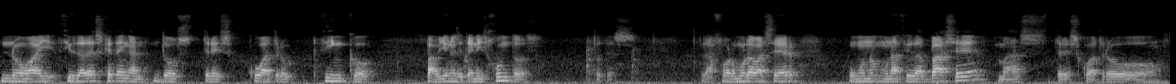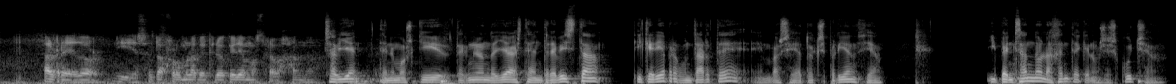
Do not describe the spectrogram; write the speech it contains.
no hay ciudades que tengan dos, tres, cuatro, cinco pabellones de tenis juntos. Entonces, la fórmula va a ser una ciudad base más tres, cuatro alrededor. Y esa es la fórmula que creo que iremos trabajando. Xavier, tenemos que ir terminando ya esta entrevista y quería preguntarte, en base a tu experiencia, y pensando en la gente que nos escucha,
